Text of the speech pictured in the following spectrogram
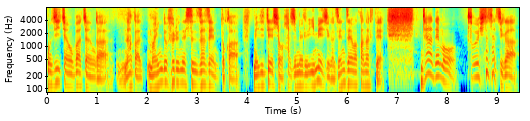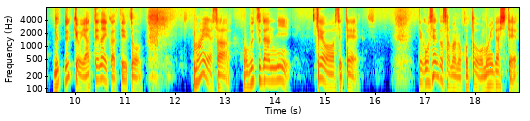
おじいちゃんおばあちゃんがなんかマインドフルネス座禅とかメディテーションを始めるイメージが全然湧かなくてじゃあでもそういう人たちが仏教やってないかっていうと毎朝お仏壇に手を合わせてでご先祖様のことを思い出して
